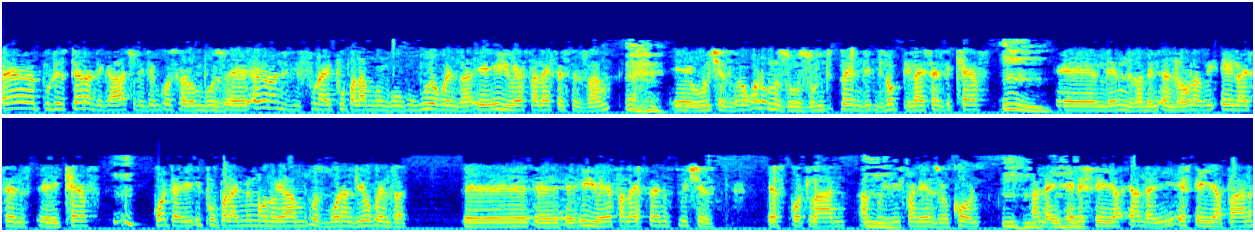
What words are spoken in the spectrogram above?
um bhutistera ndingatsho ndithi enkosi ngalo mbuzo um eyona nto ndiyifuna iphupha lam ngoku kuyokwenza eh, ii-uefa licenses zam um which is kwalo mzuzu se ndi- ndino-b license i-caf Mm. um then ndizawube ndi-enrola kwi-a license um i-caf kodwa iphupha lam inqono yam ukuzibona ndiyokwenza um i-uefa license which is escotland apho Mm. ifane yenziwe khona Mhm. under i-LSA under i-SA yaphana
